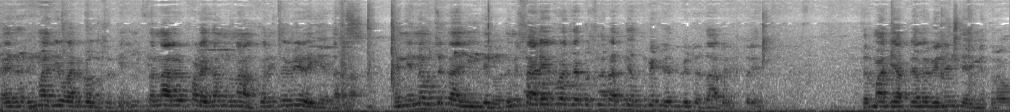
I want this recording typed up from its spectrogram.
काय झाली माझी वाट बघत होती. तर नारळ फोडायचा म्हणून आलो पण इथं वेळ गेला. त्यांनी नऊचं टायमिंग दिलं होतं. मी साडेआठ वाजल्यापासून रात्री भेटत भेटत आलो इथपर्यंत. तर माझी आपल्याला विनंती आहे मित्रांनो.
